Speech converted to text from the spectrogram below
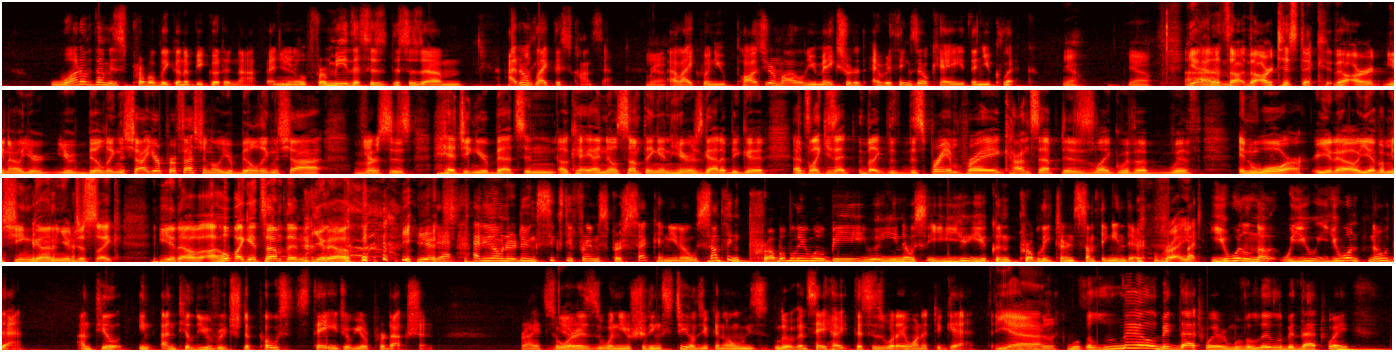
one of them is probably going to be good enough and you know for me this is this is um i don't like this concept Yeah. i like when you pause your model you make sure that everything's okay then you click Yeah. Yeah. Yeah, Um, that's the artistic, the art, you know, you're you're building the shot, you're a professional. You're building the shot versus hedging your bets and okay, I know something in here has got to be good. It's like you said, like the, the spray and pray concept is like with a with in war, you know, you have a machine gun and you're just like, you know, I hope I get something, you know. Yeah and you know when you're doing 60 frames per second you know something probably will be you know you you can probably turn something in there Right. but you will know you you won't know that until in until you've reached the post stage of your production right so Yeah. whereas when you're shooting stills you can always look and say hey this is what i wanted to get You Yeah. move a little bit that way or move a little bit that way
